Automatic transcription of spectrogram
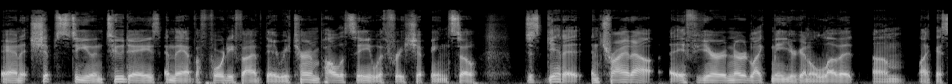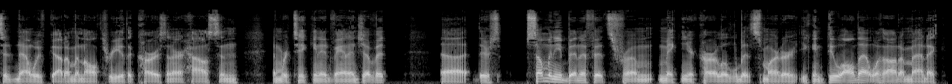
And it ships to you in two days and they have a 45 day return policy with free shipping. So just get it and try it out. If you're a nerd like me, you're going to love it. Um, like I said, now we've got them in all three of the cars in our house and, and we're taking advantage of it. Uh, there's so many benefits from making your car a little bit smarter. You can do all that with Automatic.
